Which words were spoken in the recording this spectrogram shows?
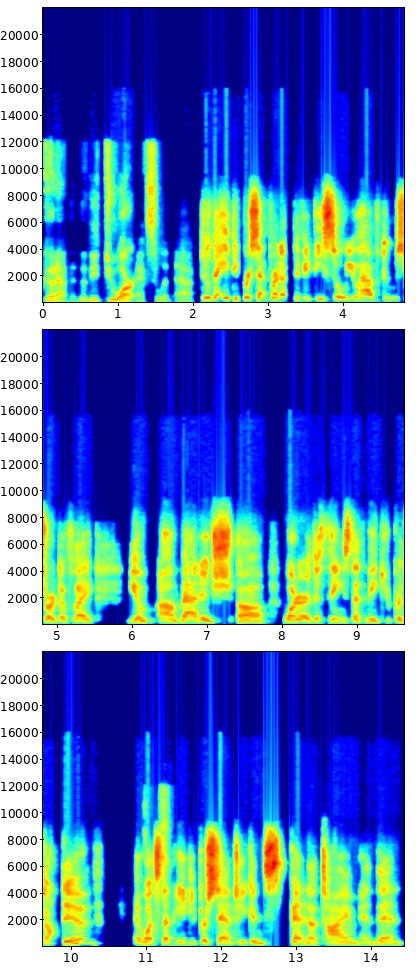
good at that you are excellent at. To the 80% productivity. So you have to sort of like you uh, manage uh, what are the things that make you productive and what's that 80% so you can spend that time and then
